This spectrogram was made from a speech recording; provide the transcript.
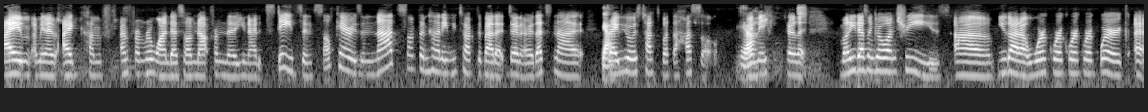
I'm, I mean, I, I come, I'm from Rwanda, so I'm not from the United States, and self care is not something, honey, we talked about at dinner. That's not, yeah. right? We always talked about the hustle, yeah. right? Making sure that money doesn't grow on trees. Um, you gotta work, work, work, work, work uh,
